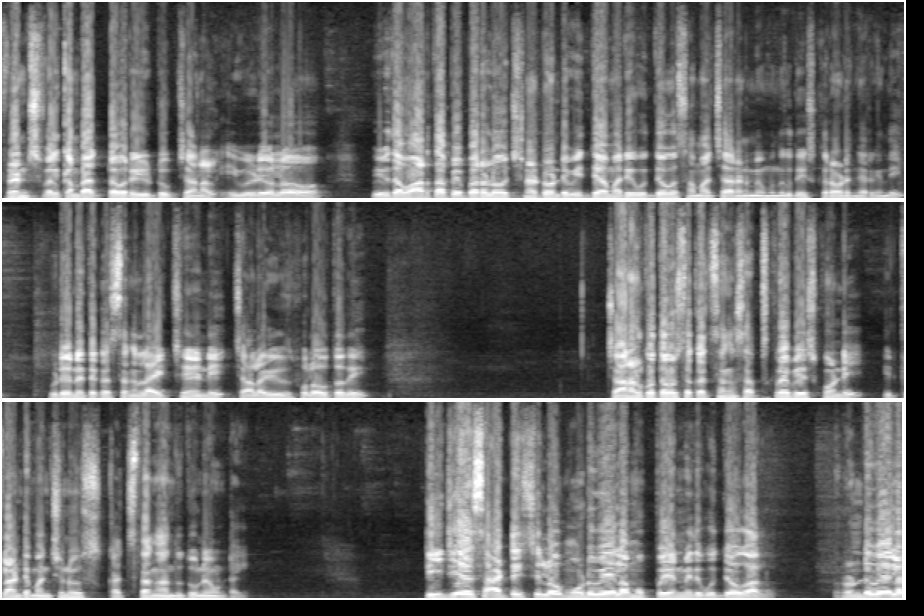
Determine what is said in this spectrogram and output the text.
Friends welcome back to our YouTube channel ఈ వీడియోలో వివిధ వార్తా పేపర్లో వచ్చినటువంటి విద్యా మరియు ఉద్యోగ సమాచారాన్ని మేము ముందుకు తీసుకురావడం జరిగింది. వీడియోని అయితే ఖచ్చితంగా లైక్ చేయండి చాలా యూజ్ఫుల్ అవుతుంది. ఛానల్ కొత్త వస్తే ఖచ్చితంగా సబ్స్క్రైబ్ చేసుకోండి. ఇట్లాంటి మంచి న్యూస్ ఖచ్చితంగా అందుతూనే ఉంటాయి. టీజీఎస్ ఆర్టీసీలో మూడు వేల ముప్పై ఎనిమిది ఉద్యోగాలు రెండు వేల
